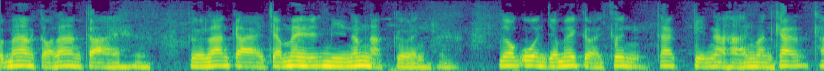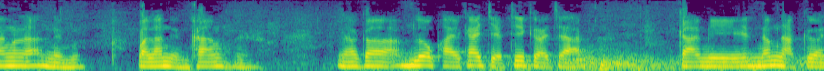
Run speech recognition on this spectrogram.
ชน์มากต่อร่างกายคือร่างกายจะไม่มีน้ำหนักเกินโรคอ้วนจะไม่เกิดขึ้น ถ้ากินอาหารมันแค่ครั้งละหนึ่งวันละหนึ่งครั้ง แล้วก็โรคภัยไข้เจ็บที่เกิดจาก การมีน้ำหนักเกิน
